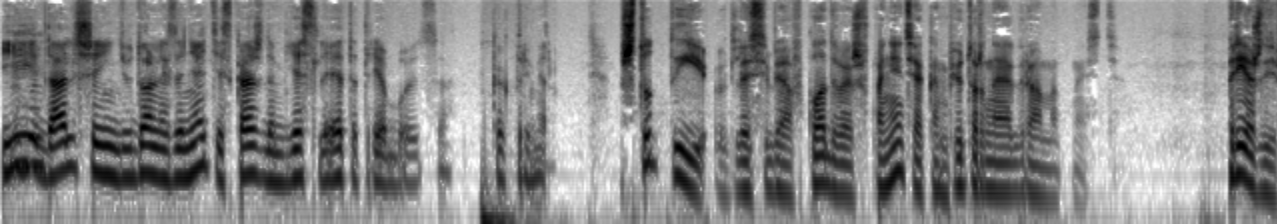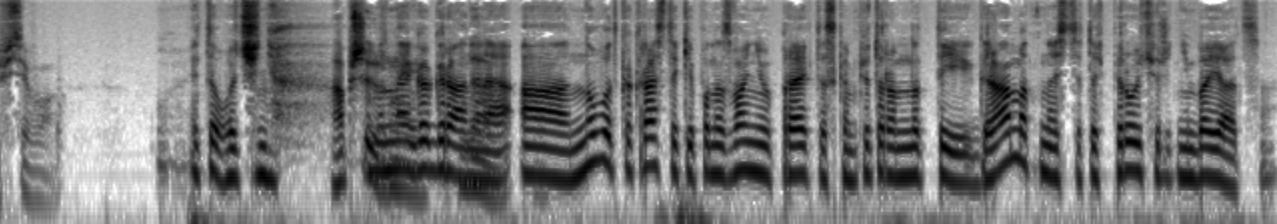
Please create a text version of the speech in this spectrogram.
и угу. дальше индивидуальных занятий с каждым, если это требуется, как пример. Что ты для себя вкладываешь в понятие компьютерная грамотность? Прежде всего. Это очень Обширный, многогранная. Да. А, ну вот как раз-таки по названию проекта с компьютером на ты. Грамотность это в первую очередь не бояться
